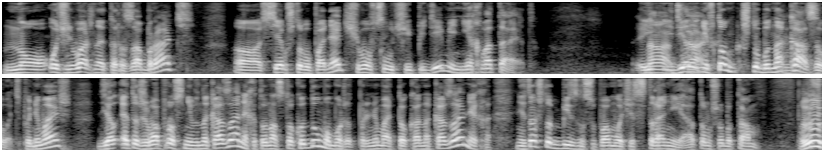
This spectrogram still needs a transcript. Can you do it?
но очень важно это разобрать э, с тем, чтобы понять, чего в случае эпидемии не хватает. И, а, и дело так. не в том, чтобы наказывать, понимаешь? Дело, это же вопрос не в наказаниях, это у нас только Дума может принимать только о наказаниях, не то, чтобы бизнесу помочь из стране, а о том, чтобы там э,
